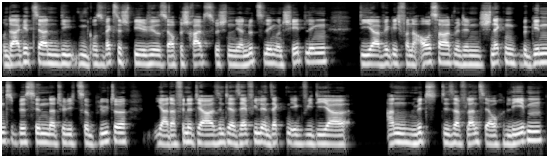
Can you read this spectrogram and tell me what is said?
Und da gibt es ja ein, ein großes Wechselspiel, wie du es ja auch beschreibst, zwischen ja Nützlingen und Schädlingen, die ja wirklich von der Aussaat mit den Schnecken beginnt bis hin natürlich zur Blüte ja, da findet ja, sind ja sehr viele Insekten irgendwie, die ja an mit dieser Pflanze ja auch leben.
